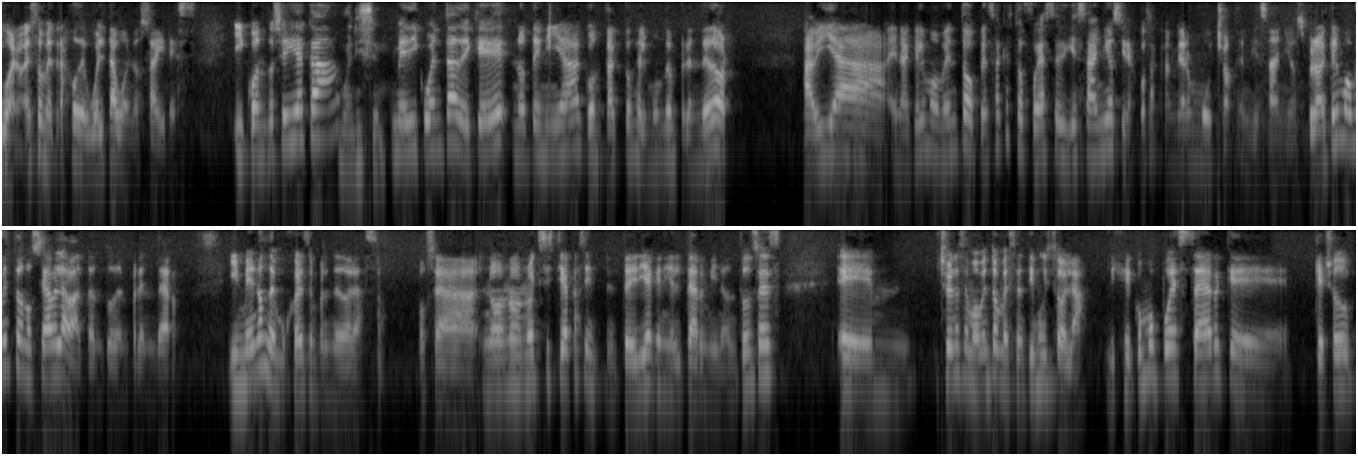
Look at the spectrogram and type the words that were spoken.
bueno, eso me trajo de vuelta a Buenos Aires. Y cuando llegué acá, me di cuenta de que no tenía contactos del mundo emprendedor. Había en aquel momento, pensá que esto fue hace 10 años y las cosas cambiaron mucho en 10 años, pero en aquel momento no se hablaba tanto de emprender y menos de mujeres emprendedoras. O sea, no, no, no existía casi, te diría que ni el término. Entonces, Em, yo en ese momento me sentí muy sola. Dije, ¿cómo puede ser que, yo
